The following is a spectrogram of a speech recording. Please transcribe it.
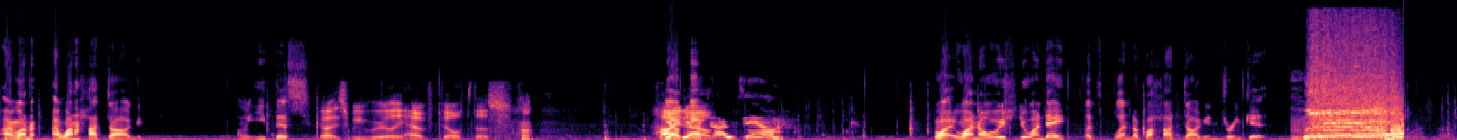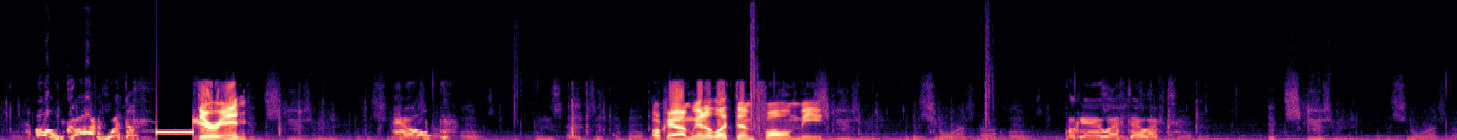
I want I want a hot dog. Let me eat this. Guys, we really have built this. Yeah, Hideout. God damn. Want, want to know what we should do one day? Let's blend up a hot dog and drink it. Oh God! What the f- They're in? help? Okay, I'm gonna let them follow me. Okay, I left. I left. Excuse me. the store is now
